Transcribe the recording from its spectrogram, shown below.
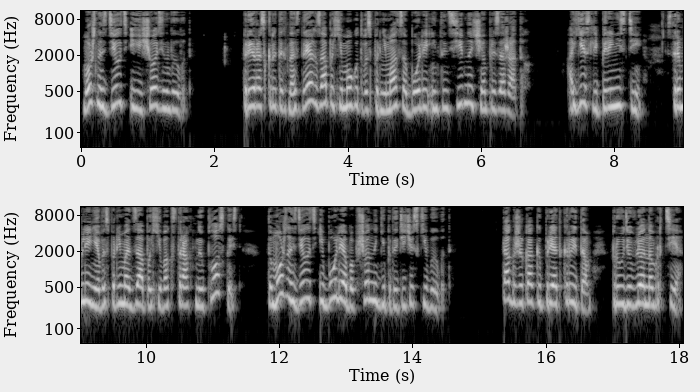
можно сделать и еще один вывод. При раскрытых ноздрях запахи могут восприниматься более интенсивно, чем при зажатых. А если перенести стремление воспринимать запахи в абстрактную плоскость, то можно сделать и более обобщенный гипотетический вывод. Так же, как и при открытом, при удивленном рте,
